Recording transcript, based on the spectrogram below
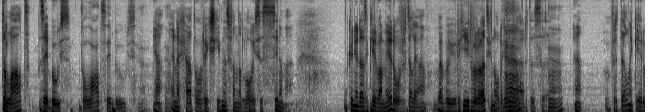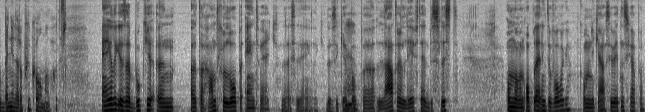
Te laat, zei Boes. De laatste boos, ja. Ja, Ja. en dat gaat over de geschiedenis van de Loïse cinema. Kun je daar eens een keer wat meer over vertellen? Ja, we hebben u hiervoor uitgenodigd, Ja. Dus eh, ja. vertel een keer, hoe ben je daarop gekomen, Wouter? Eigenlijk is dat boekje een uit de hand gelopen eindwerk. Dat is het eigenlijk. Dus ik heb Ja. op eh, latere leeftijd beslist om nog een opleiding te volgen, communicatiewetenschappen.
